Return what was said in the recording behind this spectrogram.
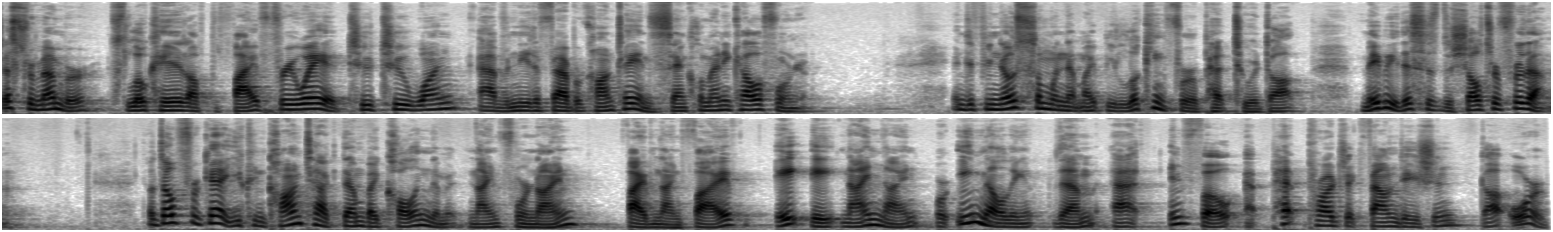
Just remember, it's located off the 5 freeway at 221 Avenida Fabricante in San Clemente, California. And if you know someone that might be looking for a pet to adopt, maybe this is the shelter for them. Now don't forget, you can contact them by calling them at 949 595 8899 or emailing them at info at petprojectfoundation.org.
